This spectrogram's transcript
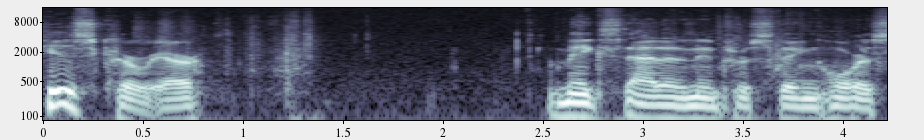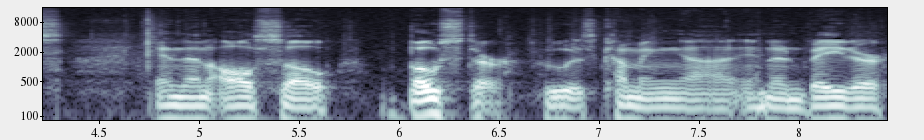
his career, makes that an interesting horse. And then also Boaster, who is coming uh, an invader,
